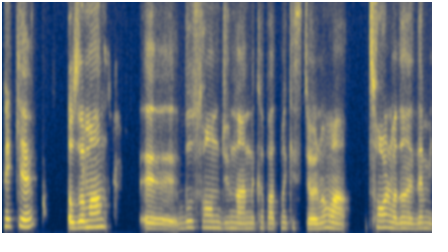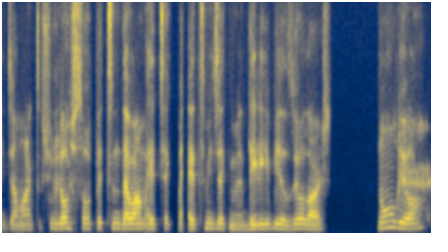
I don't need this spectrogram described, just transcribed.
Peki o zaman e, bu son cümlenle kapatmak istiyorum ama sormadan edemeyeceğim artık. Şu loş sohbetin devam edecek mi, etmeyecek mi? Deli gibi yazıyorlar. Ne oluyor?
